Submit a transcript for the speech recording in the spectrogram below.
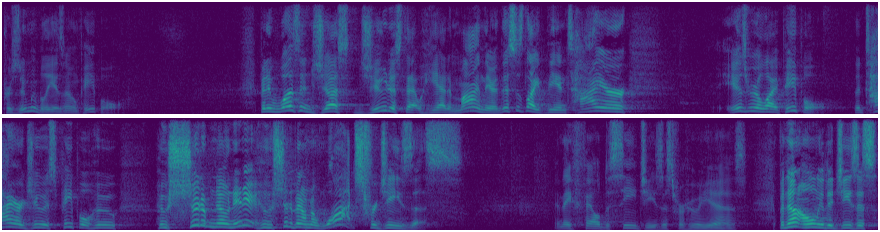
presumably his own people. But it wasn't just Judas that he had in mind there. This is like the entire Israelite people, the entire Jewish people who, who should have known it, who should have been on the watch for Jesus. And they failed to see Jesus for who he is. But not only did Jesus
